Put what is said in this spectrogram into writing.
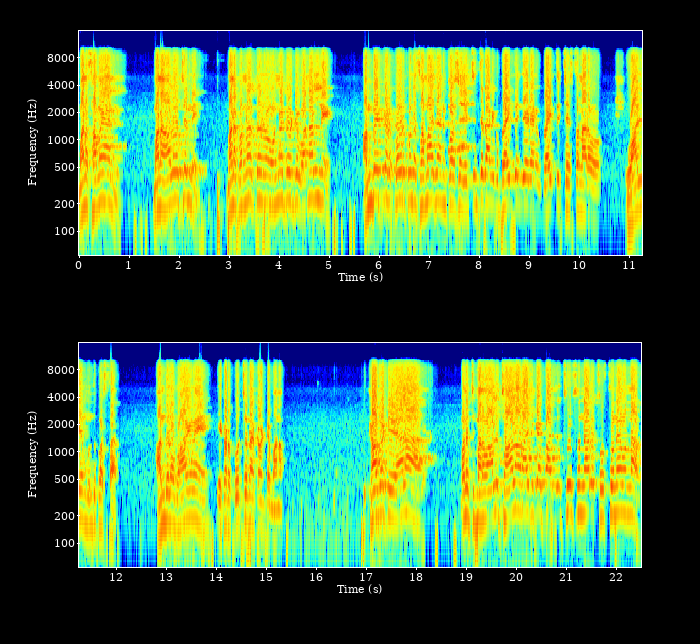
మన సమయాన్ని మన ఆలోచనని మనకున్న ఉన్నటువంటి వనరుల్ని అంబేద్కర్ కోరుకున్న సమాజాని కోసం వెచ్చించడానికి ప్రయత్నం చేయడానికి ప్రయత్నం చేస్తున్నారో వాళ్ళే ముందుకు వస్తారు అందులో భాగమే ఇక్కడ కూర్చున్నటువంటి మనం. కాబట్టి వేళ మన మన వాళ్ళు చాలా రాజకీయ పార్టీలు చూస్తున్నారు చూస్తూనే ఉన్నారు.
